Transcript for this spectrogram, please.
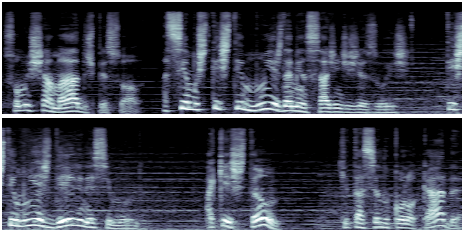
somos chamados, pessoal, a sermos testemunhas da mensagem de Jesus testemunhas dele nesse mundo. A questão que está sendo colocada,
